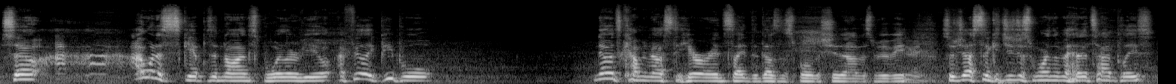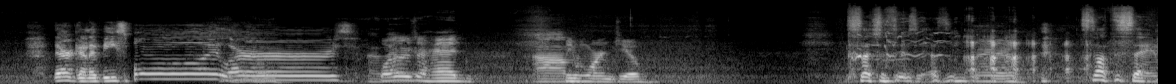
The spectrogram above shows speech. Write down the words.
So I, I want to skip the non-spoiler view. I feel like people, no one's coming to us to hear our insight that doesn't spoil the shit out of this movie. So Justin, could you just warn them ahead of time, please? there are gonna be spoilers. Spoilers ahead. we Um, warned you. such enthusiasm. I. It's not the same.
